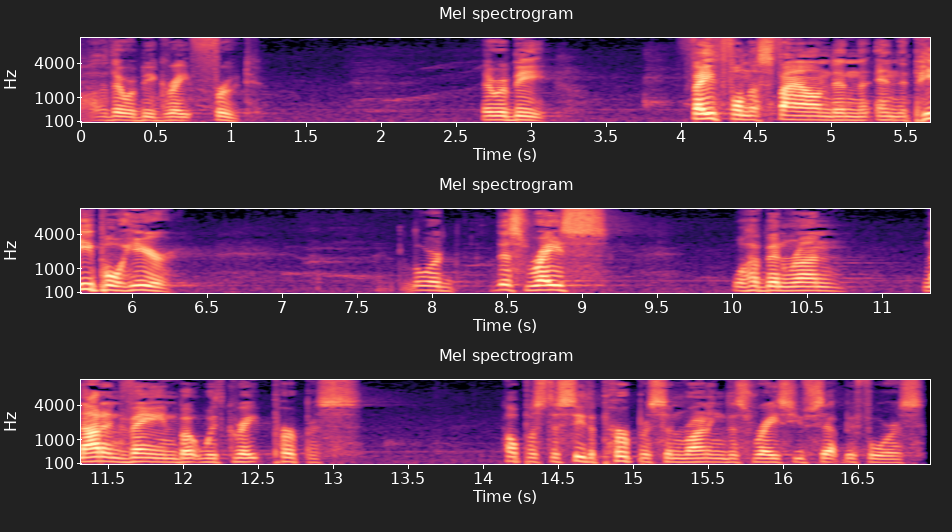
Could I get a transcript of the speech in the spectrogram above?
Father, there would be great fruit. There would be faithfulness found in the, in the people here. Lord, this race will have been run not in vain, but with great purpose. Help us to see the purpose in running this race you've set before us,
